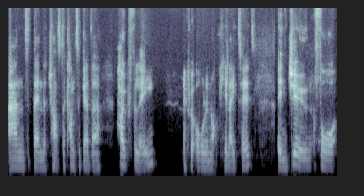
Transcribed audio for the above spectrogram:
and then the chance to come together, hopefully, if we're all inoculated, in June for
